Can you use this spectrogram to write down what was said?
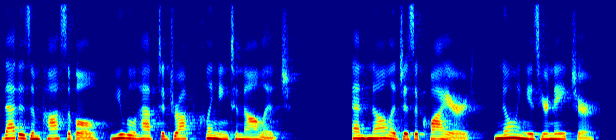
That is impossible, you will have to drop clinging to knowledge. And knowledge is acquired. Knowing is your nature.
